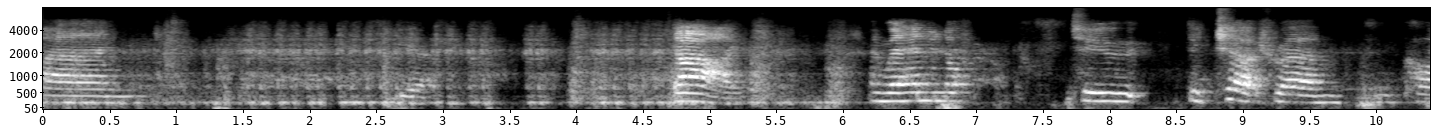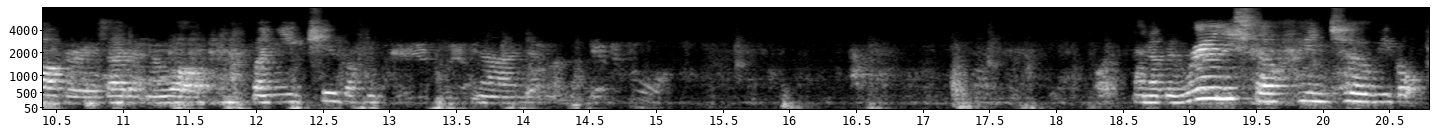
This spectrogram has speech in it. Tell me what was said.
And yeah. Die. And we're heading off to the church where um, some cargoes, I don't know what, on YouTube, I. No, I don't remember. And I've been really stealthy until we got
